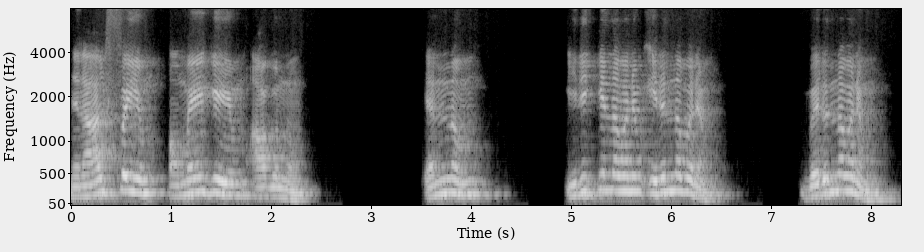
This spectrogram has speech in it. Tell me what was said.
ഞാൻ ആൽഫയും ഒമേഗയും ആകുന്നു. എന്നും ഇരിക്കുന്നവനും ഇരുന്നവനും വരുന്നവനും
